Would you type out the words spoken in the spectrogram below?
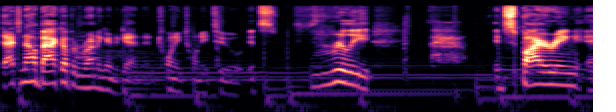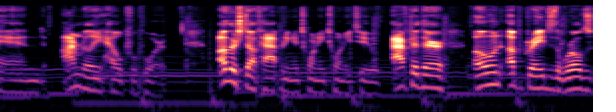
that's now back up and running again in 2022. It's really inspiring and I'm really helpful for it other stuff happening in 2022. After their own upgrades, the world's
